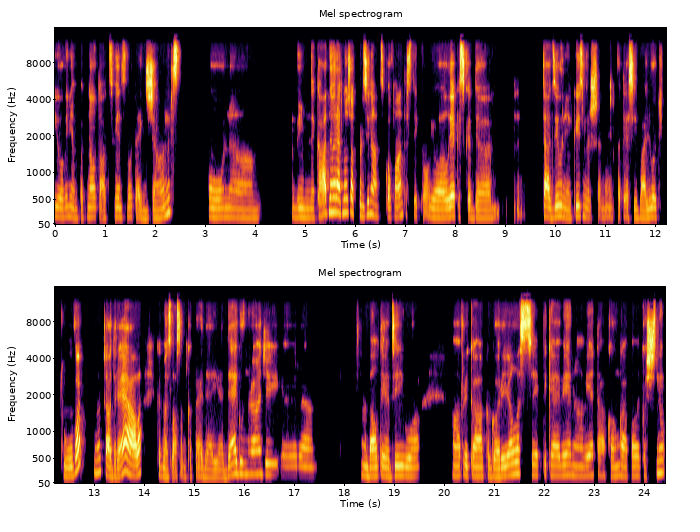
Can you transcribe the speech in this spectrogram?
jo viņam pat nav tāds viens noteikts žanrs. Un, uh, Viņu nekādu nevarētu nosaukt par zinātnisko fantastiku, jo liekas, ka uh, tā dzīvnieku izmiršana ir patiesībā ļoti tuva, nu, tāda reāla, kad mēs lasām, ka pēdējie degunraģi ir Baltijā dzīvo Āfrikā, ka gorillas ir tikai vienā vietā, Kongā palikušas. Nu,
